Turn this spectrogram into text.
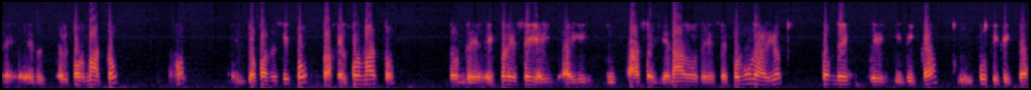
el, formato, yo participo, baje el formato, donde exprese y ahí, ahí hace el llenado de ese formulario, donde eh, indica y justifica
